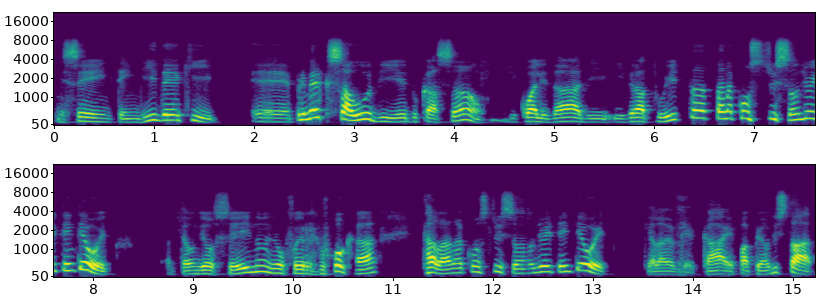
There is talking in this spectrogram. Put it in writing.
de ser entendida é que, é, primeiro, que saúde e educação de qualidade e gratuita está na Constituição de 88. Até onde eu sei, não, não foi revogado, está lá na Constituição de 88, que ela é papel do Estado.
